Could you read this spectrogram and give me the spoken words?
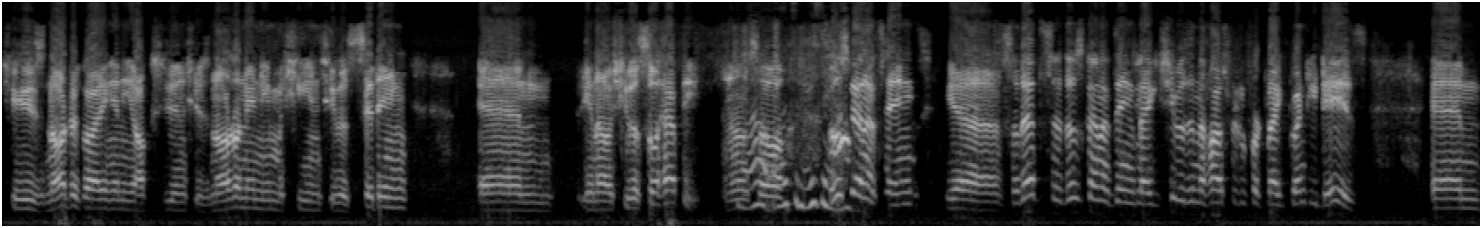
she is not requiring any oxygen. She's not on any machine. She was sitting, and, you know, she was so happy. You know, wow, so that's amazing. those kind of things, yeah. So that's uh, those kind of things. Like she was in the hospital for like 20 days, and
